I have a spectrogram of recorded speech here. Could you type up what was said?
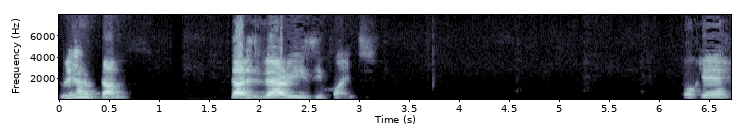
we have done. That is very easy point. Okay.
